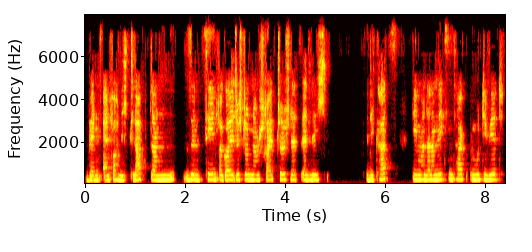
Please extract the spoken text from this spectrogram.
wenn es einfach nicht klappt, dann sind zehn vergeudete Stunden am Schreibtisch letztendlich für die Katz, die man dann am nächsten Tag motiviert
